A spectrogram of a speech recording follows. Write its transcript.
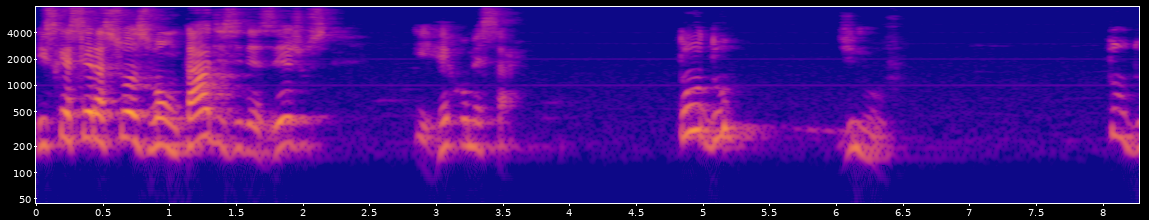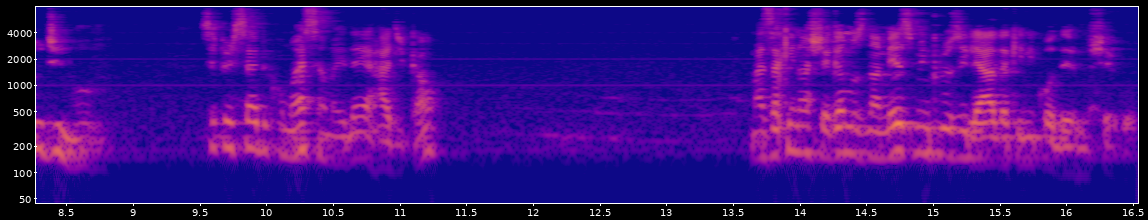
esquecer as suas vontades e desejos e recomeçar. Tudo de novo. Tudo de novo. Você percebe como essa é uma ideia radical? Mas aqui nós chegamos na mesma encruzilhada que Nicodemo chegou.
